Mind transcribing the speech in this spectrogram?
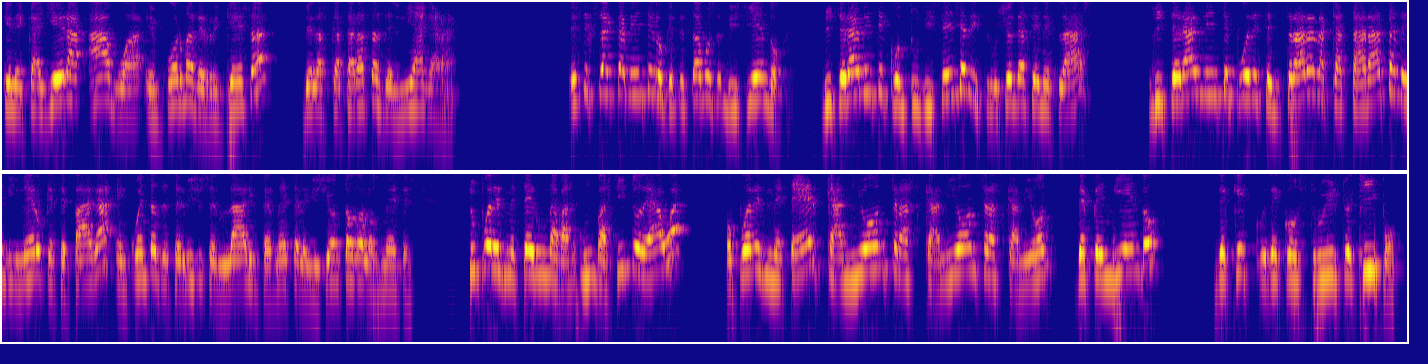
que le cayera agua en forma de riqueza de las cataratas del Niágara? Es exactamente lo que te estamos diciendo. Literalmente con tu licencia de distribución de ACN Flash, Literalmente puedes entrar a la catarata de dinero que se paga en cuentas de servicio celular, internet, televisión todos los meses. Tú puedes meter un vasito de agua o puedes meter camión tras camión tras camión, dependiendo de, qué, de construir tu equipo.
